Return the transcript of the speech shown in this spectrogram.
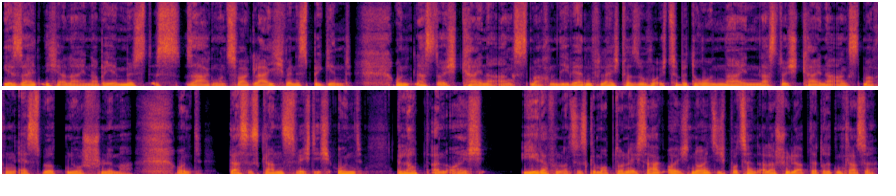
Ihr seid nicht allein, aber ihr müsst es sagen. Und zwar gleich, wenn es beginnt. Und lasst euch keine Angst machen. Die werden vielleicht versuchen, euch zu bedrohen. Nein, lasst euch keine Angst machen. Es wird nur schlimmer. Und das ist ganz wichtig. Und glaubt an euch. Jeder von uns ist gemobbt. Und ich sage euch, 90 Prozent aller Schüler ab der dritten Klasse,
